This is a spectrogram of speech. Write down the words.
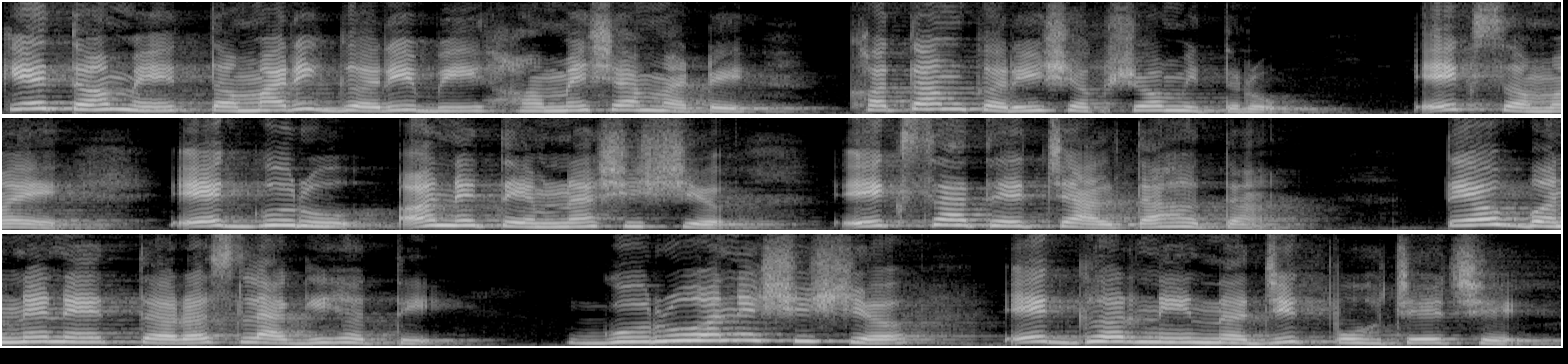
કે તમે તમારી ગરીબી હંમેશા માટે ખતમ કરી શકશો મિત્રો. એક સમયે એક ગુરુ અને તેમના શિષ્ય એકસાથે ચાલતા હતા. તેઓ બંનેને તરસ લાગી હતી. ગુરુ અને શિષ્ય એક ઘરની નજીક પહોંચે છે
